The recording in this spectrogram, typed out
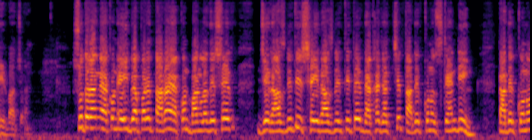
নির্বাচন। সুতরাং এখন এই ব্যাপারে তারা এখন বাংলাদেশের যে রাজনীতি, সেই রাজনীতিতে দেখা যাচ্ছে তাদের কোনো স্ট্যান্ডিং তাদের কোনো,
